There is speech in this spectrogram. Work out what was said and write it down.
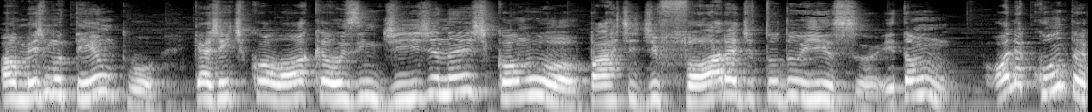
ao mesmo tempo que a gente coloca os indígenas como parte de fora de tudo isso. Então, olha quanta,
